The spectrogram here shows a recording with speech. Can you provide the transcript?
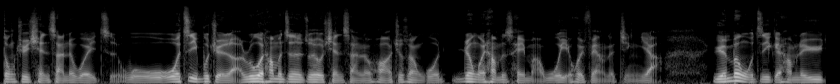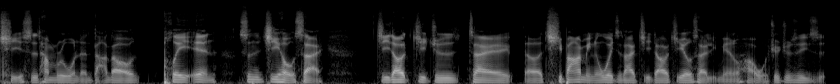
东区前三的位置。我我我自己不觉得啊，如果他们真的最后前三的话，就算我认为他们是黑马，我也会非常的惊讶。原本我自己给他们的预期是，他们如果能达到 play in 甚至季后赛。挤到挤就是在呃七八名的位置，他挤到季后赛里面的话，我觉得就是一直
